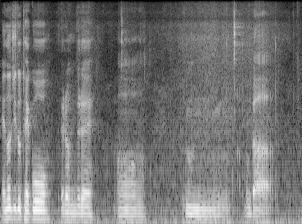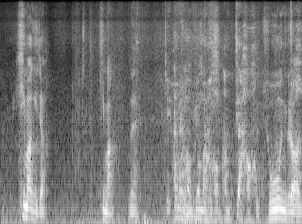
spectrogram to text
에너지도 되고 여러분들의 어 음, 뭔가 희망이자 희망. 네. 좋은 그런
